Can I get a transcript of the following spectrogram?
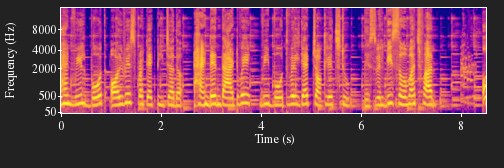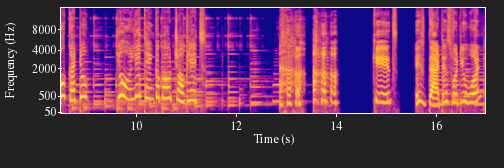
and we'll both always protect each other. And in that way, we both will get chocolates too. This will be so much fun. Oh, Gattu, you only think about chocolates. Kids, if that is what you want,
